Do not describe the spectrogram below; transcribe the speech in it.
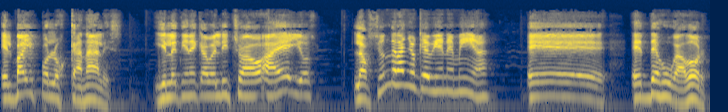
Él va a ir por los canales y él le tiene que haber dicho a, a ellos, la opción del año que viene mía eh, es de jugador.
